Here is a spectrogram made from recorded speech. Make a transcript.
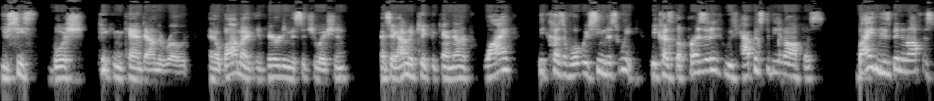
you see Bush kicking the can down the road and Obama inheriting the situation and saying, I'm going to kick the can down. Why? Because of what we've seen this week. Because the president who happens to be in office, Biden has been in office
